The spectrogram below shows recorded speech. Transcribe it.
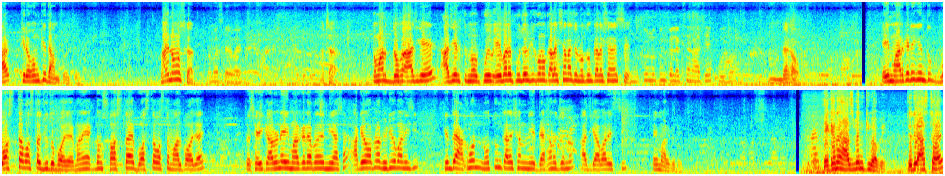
আর কীরকম কী দাম চলছে? ভাই নমস্কার। নমস্কার ভাই। আচ্ছা তোমার দোকান আজকে আজকের এবারে পুজোর কি কোনো কালেকশন আছে? নতুন কালেকশন এসছে? নতুন নতুন কালেকশন আছে পুজো। হুম, দেখাও। এই মার্কেটে কিন্তু বস্তা বস্তা জুতো পাওয়া যায়। মানে একদম সস্তায় বস্তা বস্তা মাল পাওয়া যায়। তো সেই কারণে এই মার্কেটে আপনাদের নিয়ে আসা। আগেও আপনার ভিডিও বানিয়েছি কিন্তু এখন নতুন কালেকশন নিয়ে দেখানোর জন্য আজকে আবার এসেছি এই মার্কেটে এখানে আসবেন কীভাবে? যদি আসতে হয়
